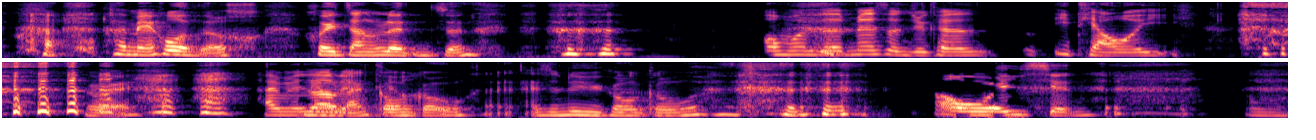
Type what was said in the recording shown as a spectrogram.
还没获得徽章认证。我们的 message 可能一条而已，对，还没到蓝勾勾，还是绿勾勾，好危险。嗯，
